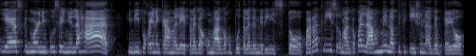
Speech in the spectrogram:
Yes, good morning po sa inyo lahat. Hindi po kayo nagkamali, talagang umaga ko po talaga nirelease to. Para at least umaga pa lang, may notification na agad kayo.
